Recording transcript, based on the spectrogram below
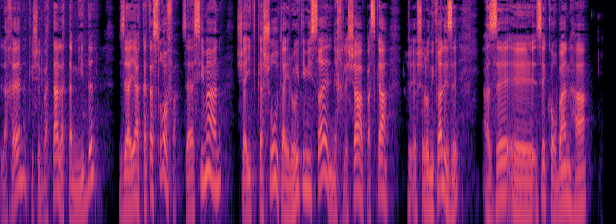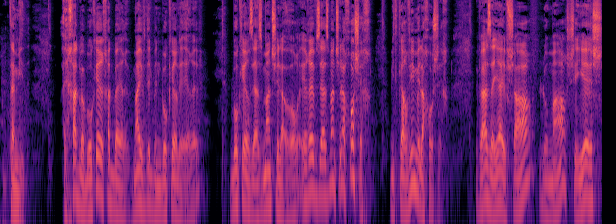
לכן, כשבטל התמיד, זה היה קטסטרופה, זה היה סימן שההתקשרות האלוהית עם ישראל נחלשה, פסקה, שלא נקרא לזה, אז זה, אה, זה קורבן התמיד. אחד בבוקר, אחד בערב. מה ההבדל בין בוקר לערב? בוקר זה הזמן של האור, ערב זה הזמן של החושך. מתקרבים אל החושך. ואז היה אפשר לומר שיש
